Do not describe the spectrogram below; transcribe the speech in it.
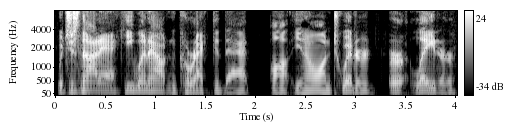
which is not act. He went out and corrected that, on, you know, on Twitter er, later.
